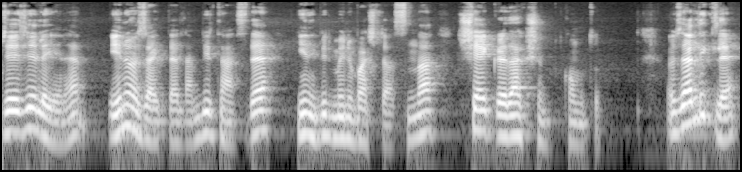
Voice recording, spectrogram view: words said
CC ile gelen yeni özelliklerden bir tanesi de yeni bir menü başlığı aslında Shake Reduction komutu. Özellikle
